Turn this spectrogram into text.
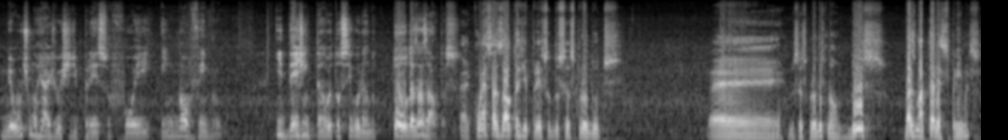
Meu último reajuste de preço foi em novembro. E desde então eu tô segurando todas as altas. É, com essas altas de preço dos seus produtos. É, dos seus produtos não, dos das matérias-primas,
